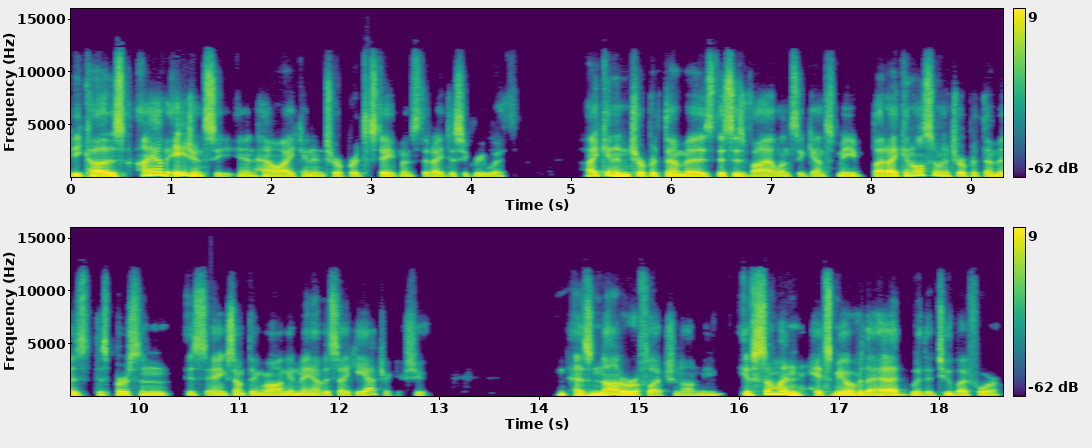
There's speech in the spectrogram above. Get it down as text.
Because i have agency in how i can interpret statements that i disagree with. I can interpret them as this is violence against me, but I can also interpret them as this person is saying something wrong and may have a psychiatric issue. As not a reflection on me. If someone hits me over the head with a two by four,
